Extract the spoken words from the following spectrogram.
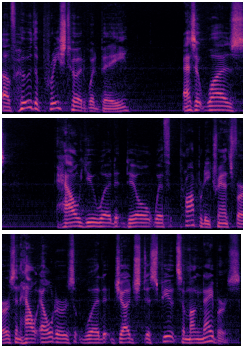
of who the priesthood would be as it was how you would deal with property transfers and how elders would judge disputes among neighbors.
